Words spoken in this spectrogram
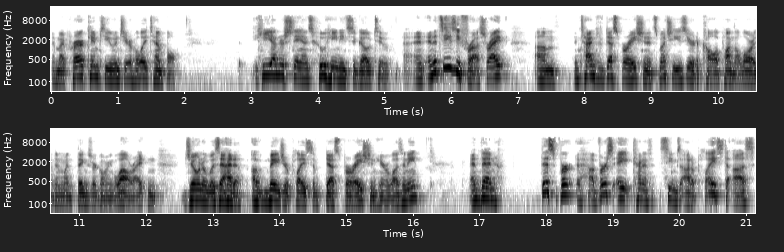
and my prayer came to you into your holy temple he understands who he needs to go to. And, and it's easy for us, right? Um, in times of desperation, it's much easier to call upon the Lord than when things are going well, right? And Jonah was at a, a major place of desperation here, wasn't he? And then this ver- uh, verse 8 kind of seems out of place to us.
